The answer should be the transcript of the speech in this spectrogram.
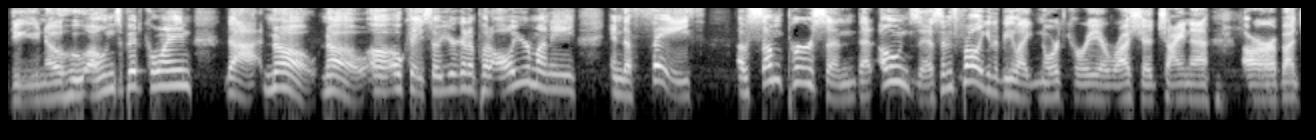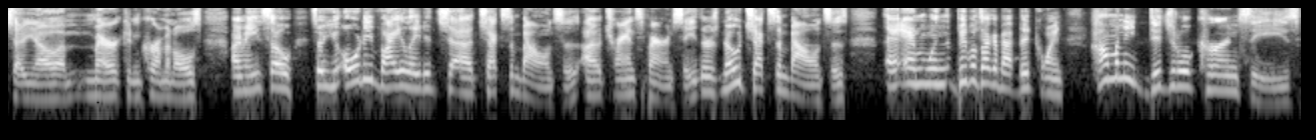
Do you know who owns Bitcoin? Nah, no, no. Uh, okay, so you're going to put all your money into faith of some person that owns this, and it's probably going to be like North Korea, Russia, China, or a bunch of you know American criminals. I mean, so so you already violated ch- uh, checks and balances, uh, transparency. There's no checks and balances, and, when people talk about Bitcoin, how many digital currencies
